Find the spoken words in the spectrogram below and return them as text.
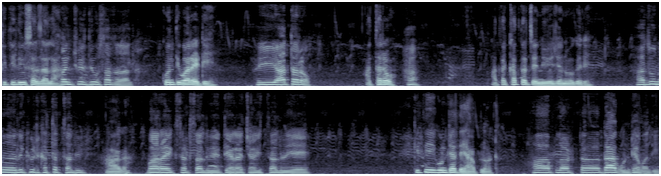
किती दिवसात झाला? पंचवीस दिवसाचा झाला. कोणती व्हरायटी ही अथर्व अथर्व हा. आता खताचे नियोजन वगैरे. अजून लिक्विड खतच चालू आहे. हा का? बारा एकसष्ट चालू आहे तेरा चाळीस चालू आहे. किती गुंठ्यात आहे हा प्लॉट हा प्लॉट दहा गुंठ्यामध्ये.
